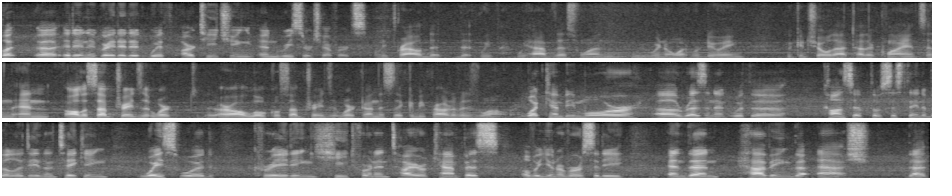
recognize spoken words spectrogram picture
but uh, it integrated it with our teaching and research efforts. Really proud that, that we we have this one, we, we know what we're doing we can show that to other clients. And, and all the sub-trades that worked are all local sub-trades that worked on this, they could be proud of it as well. Right? What can be more uh, resonant with the concept of sustainability than taking waste wood, creating heat for an entire campus of a university, and then having the ash that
